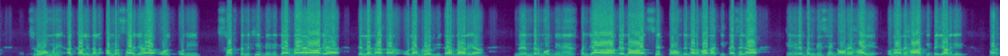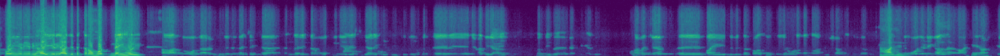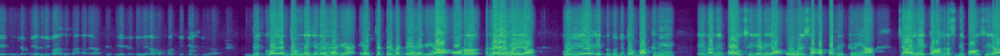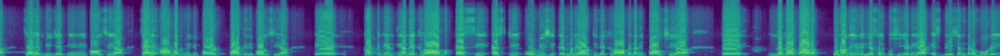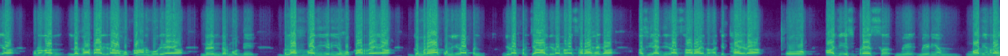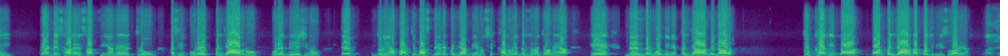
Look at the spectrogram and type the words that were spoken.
ਸ਼੍ਰੋਮਣੀ ਅਕਾਲੀ ਦਲ ਅੰਮ੍ਰਿਤਸਰ ਜਿਹੜਾ ਉਹ, ਉਹਦੀ ਸਖਤ ਨਿਖੇਧੀ ਵੀ ਕਰਦਾ ਆ ਰਿਹਾ ਤੇ ਲਗਾਤਾਰ ਉਹਦਾ ਵਿਰੋਧ ਵੀ ਕਰਦਾ ਰਿਹਾ। ਨਰਿੰਦਰ ਮੋਦੀ ਨੇ ਪੰਜਾਬ ਦੇ ਨਾਲ, ਸਿੱਖ ਕੌਮ ਦੇ ਨਾਲ ਵਾਅਦਾ ਕੀਤਾ ਸੀਗਾ ਕਿ ਜਿਹੜੇ ਬੰਦੀ ਸਿੰਘ ਔਰ ਰਿਹਾਈ, ਉਹਨਾਂ ਰਿਹਾ ਕੀਤੇ ਜਾਣਗੇ। ਪਰ ਕੋਈ ਜਿਹੜੀ ਰਿਹਾਈ ਜਿਹੜੀ ਅੱਜ ਤੱਕ ਉਹ ਨਹੀਂ ਹੋਈ। ਸਾਲ 2019 ਦੇ ਵਿੱਚ ਇੱਕ ਨਰਿੰਦਰ ਮੋਦੀ ਨੇ ਲਿਸਟ ਜਾਰੀ ਕੀਤੀ ਸੀ ਜਿਹਨਾਂ ਦੀ ਰਾਈ ਬੰਦੀ ਵਿਅਕਤੀਆਂ ਦੀ ਉਹਨਾਂ ਵਿੱਚ ਭਾਈ ਦਵਿੰਦਰਪਾਲ ਸਿੰਘ ਢਿੱਲੋਂ ਹੋਣਾ ਦਾ ਨਾਮ ਵੀ ਸ਼ਾਮਲ ਸੀਗਾ। ਹਾਂਜੀ। ਉਹ ਜਿਹੜੀ ਗੱਲ ਆ ਕੇ ਅਟਕੇ ਸੀ ਜੋ ਕੇਜਰੀਵਾਲ ਦੇ ਸਾਥਾਂ ਦੇ ਅਟਕੇ ਸੀ ਇਹ ਜੋ ਦਿੱਲੀ ਦਾ ਮੁੱਖ ਮੰਤਰੀ ਕੇਜਰੀਵਾਲ। ਦੇਖੋ ਇਹ ਦੋਨੇ ਜਿਹੜੇ ਹੈਗੇ ਆ ਇਹ ਚੱਟੇ ਵੱਟੇ ਹੈਗੇ ਆ ਔਰ ਰਲੇ ਹੋਏ ਆ। ਕੋਈ ਇਹ ਇੱਕ ਦੂਜੇ ਤੋਂ ਵੱਖ ਨਹੀਂ। ਇਹਨਾਂ ਦੀ ਪਾਲਿਸੀ ਜਿਹੜੀ ਆ ਉਹੀ ਆਪਾਂ ਦੇਖਣੀ ਆ। ਚਾਹੇ ਕਾਂਗਰਸ ਦੀ ਪਾਲਿਸੀ ਆ, ਚਾਹੇ ਬੀਜੇਪੀ ਦੀ ਪਾਲਿਸੀ ਆ, ਚਾਹੇ ਆਮ ਆਦਮੀ ਦੀ ਪੌਲ- ਪਾਰਟੀ ਦੀ ਪਾਲਿਸੀ ਆ, ਇਹ ਘੱਟ ਗਿਣਤੀਆਂ ਦੇ ਖਿਲਾਫ ਐਸਸੀ ਐਸਟੀ ਓਬੀਸੀ ਤੇ ਮਿਨੋਰਟੀ ਦੇ ਖਿਲਾਫ ਇਹਨਾਂ ਦੀ ਪਾਲਿਸੀ ਆ ਤੇ ਲਗਾਤਾਰ ਉਹਨਾਂ ਦੀ ਜਿਹੜੀ ਨਸਲਕੁਸ਼ੀ ਜਿਹੜੀ ਆ, ਇਸ ਦੇਸ਼ ਅੰਦਰ ਹੋ ਰਹੀ ਆ, ਉਹਨਾਂ ਦਾ ਲਗਾਤਾਰ ਜਿਹੜਾ ਉਹ ਘਾਣ ਹੋ ਰਿਹਾ ਆ, ਨਰਿੰਦਰ ਮੋਦੀ ਬਲਫਬਾਜੀ ਜਿਹੜੀ ਉਹ ਕਰ ਰਹੇ ਆ, ਗਮਰਾਹ ਕੁਨ ਜਿਹੜਾ ਪੰ- ਜਿਹੜਾ ਪ੍ਰਚਾਰ ਜਿਹੜਾ ਉਹਨਾਂ ਦਾ ਸਾਰਾ ਹੈਗਾ, ਅਸੀਂ ਅੱਜ ਜਿਹੜਾ ਸਾਰਾ ਇਹਨਾਂ ਦਾ ਚਿੱਠਾ ਜਿਹੜਾ ਉਹ ਅੱਜ ਇਸ ਪ੍ਰੈਸ ਮੀਡੀਅਮ ਮਾਧਿਅਮ ਰਾਹੀਂ ਤੁਹਾਡੇ ਸਾਰੇ ਸਾਥੀਆਂ ਦੇ ਥਰੂ ਅਸੀਂ ਪੂਰੇ ਪੰਜਾਬ ਨੂੰ, ਪੂਰੇ ਦੇਸ਼ ਨੂੰ ਤੇ ਦੁਨੀਆ ਭਰ ਚ ਵੱਸਦੇ ਜਿਹੜੇ ਪੰਜਾਬੀਆਂ ਨੂੰ, ਸਿੱਖਾਂ ਨੂੰ ਇਹ ਦੱਸਣਾ ਚਾਹੁੰਦੇ ਆ ਕਿ ਨਰਿੰਦਰ ਮੋਦੀ ਨੇ ਪੰਜਾਬ ਦੇ ਨਾਲ ਧੋਖਾ ਕੀਤਾ ਔਰ ਪੰਜਾਬ ਦਾ ਕੁਝ ਵੀ ਨਹੀਂ ਸਵਾਰਿਆ। ਅੱਜ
